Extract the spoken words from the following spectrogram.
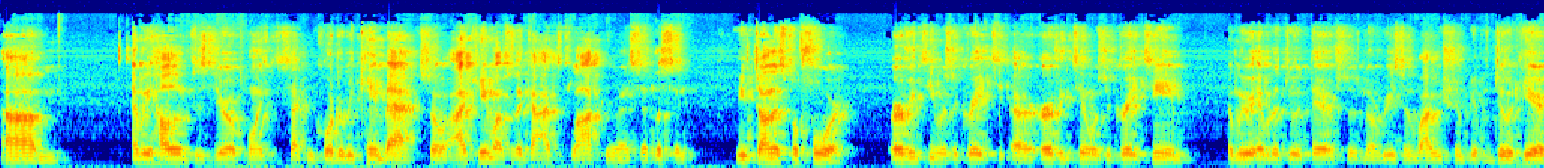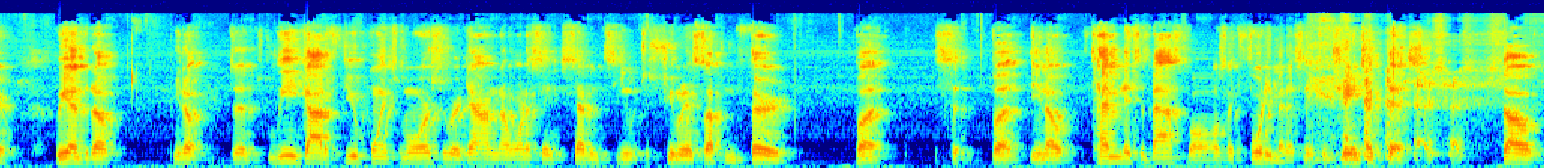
Um, and we held them to zero points in the second quarter. We came back. So I came up to the guys at the locker room and I said, listen, we've done this before. Irvington was a great, te- Irvington was a great team, and we were able to do it there. So there's no reason why we shouldn't be able to do it here. We ended up you know, the lead got a few points more, so we're down. I want to say 17 with just a few minutes left in the third. But, but you know, 10 minutes of basketball is like 40 minutes. It could change like this. So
